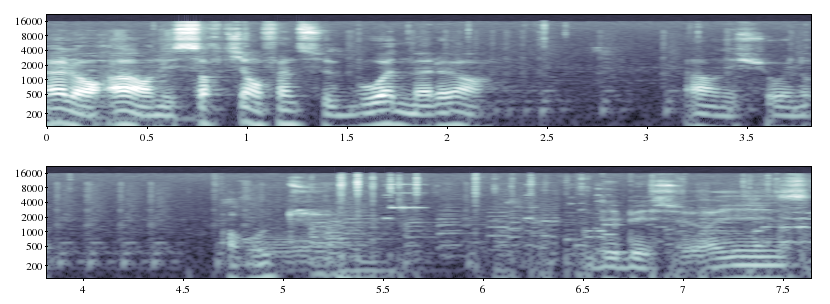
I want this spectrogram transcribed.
Alors, ah, on est sorti enfin de ce bois de malheur. Ah, on est sur une route. Des baies cerises.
